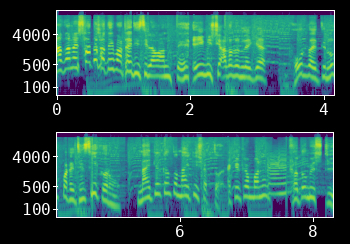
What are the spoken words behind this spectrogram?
আজানের সাথে সাথেই পাঠাই দিছিলাম আনতে। এই মিষ্টি আনন্দের লেগে ভোর রাইতে লোক পাঠাইছেন কি করব? নাইটের কাম তো নাইটই সত্য একের কাম মানে? খাতো মিষ্টি।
